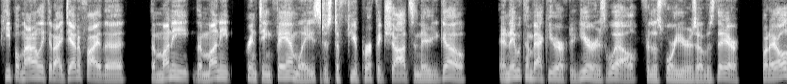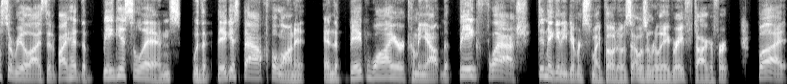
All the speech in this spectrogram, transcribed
people not only could identify the, the money, the money printing families, just a few perfect shots and there you go. And they would come back year after year as well for those four years I was there. But I also realized that if I had the biggest lens with the biggest baffle on it and the big wire coming out, the big flash didn't make any difference to my photos. I wasn't really a great photographer, but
